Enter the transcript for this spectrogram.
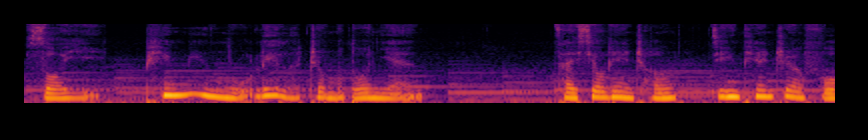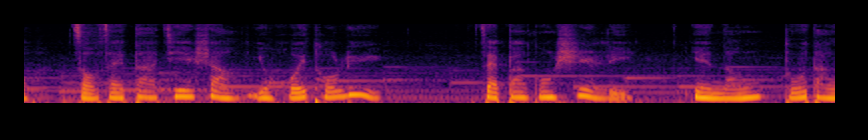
所以拼命努力了这么多年，才修炼成今天这副走在大街上有回头率，在办公室里也能独当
